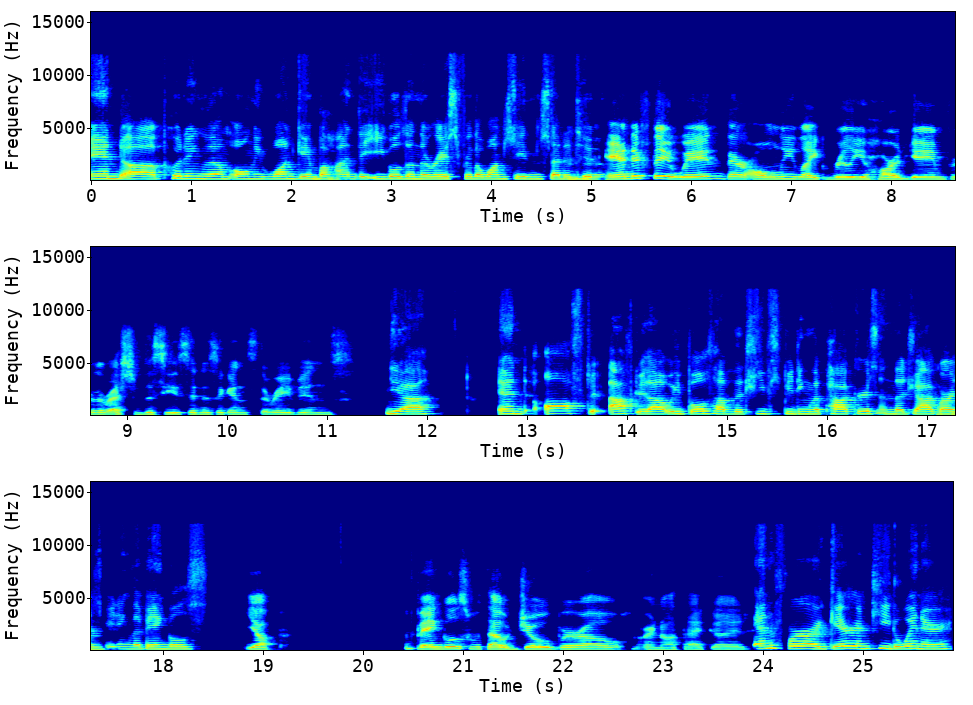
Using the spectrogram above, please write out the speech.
And uh, putting them only one game Mhm. behind the Eagles in the race for the one seed instead of two. And if they win, their only like really hard game for the rest of the season is against the Ravens. Yeah. And after after that, we both have the Chiefs beating the Packers and the Jaguars Mhm. beating the Bengals. Yup. The Bengals without Joe Burrow are not that good. And for our guaranteed winner,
